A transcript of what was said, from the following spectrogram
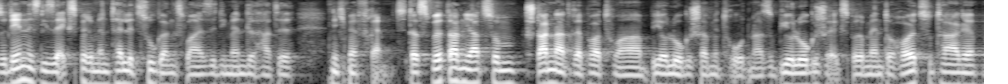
Also denen ist diese experimentelle Zugangsweise, die Mendel hatte, nicht mehr fremd. Das wird dann ja zum Standardrepertoire biologischer Methoden, also biologische Experimente heutzutage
